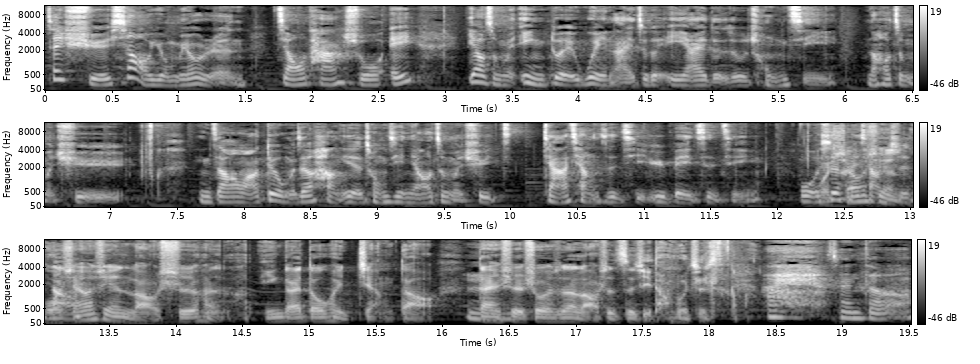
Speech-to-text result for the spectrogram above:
在学校有没有人教他说，哎，要怎么应对未来这个 AI 的这个冲击，然后怎么去，你知道吗？对我们这个行业的冲击，你要怎么去？加强自己，预备自己。我是很想知道。我相信，我相信老师很应该都会讲到，嗯，但是说实在，老师自己都不知道。哎，真的，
